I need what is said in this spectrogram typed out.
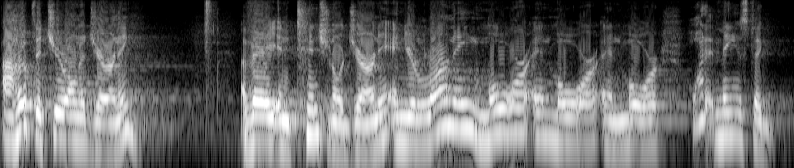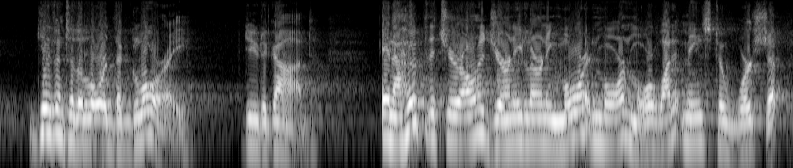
I hope that you're on a journey, a very intentional journey, and you're learning more and more and more what it means to give unto the Lord the glory due to God. And I hope that you're on a journey learning more and more and more what it means to worship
